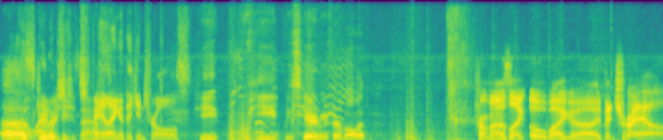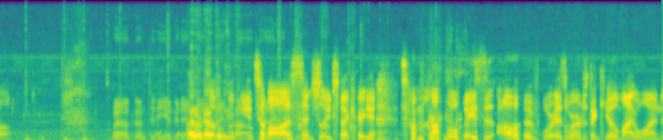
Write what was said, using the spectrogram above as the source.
Uh, so I Scooter was kicked just his ass. failing at the controls. he he he scared me for a moment. From I was like, oh my god, betrayal. Welcome to the internet. I don't have to How leave. can I Thomal essentially took her. Yeah, Thomal wasted all of his worms to kill my one.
